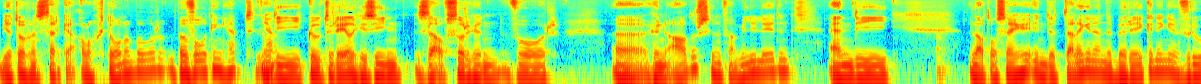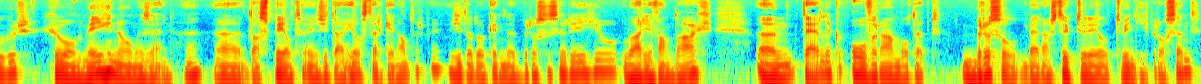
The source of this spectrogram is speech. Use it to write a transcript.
je toch een sterke allochtone bevolking hebt, ja. die cultureel gezien zelf zorgen voor uh, hun ouders, hun familieleden, en die laat ons zeggen, in de tellingen en de berekeningen vroeger gewoon meegenomen zijn. Uh, dat speelt. Je ziet dat heel sterk in Antwerpen. Je ziet dat ook in de Brusselse regio, waar je vandaag een tijdelijk overaanbod hebt. Brussel bijna structureel 20 procent.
